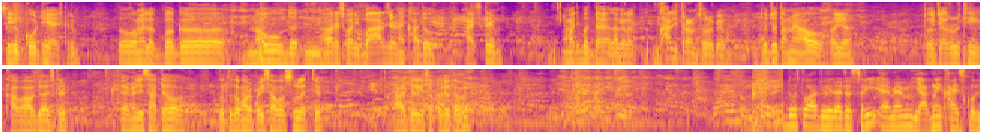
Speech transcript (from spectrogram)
શિવ કોઠી આઈસ્ક્રીમ તો અમે લગભગ નવ અરે સોરી બાર જણે ખાધો આઈસ્ક્રીમ એમાંથી બધા અલગ અલગ, ખાલી ત્રણસો રૂપિયામાં. તો જો તમે આવો અહીંયા, તો જરૂરથી ખાવા આવજો આઈસ્ક્રીમ ફેમિલી સાથે હો, તો તો તમારા પૈસા વસૂલ જ છે. આ જોઈ શકો છો તમે. દોસ્તો, આ જોઈ રહ્યા છો Shri M M Yagnik high school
